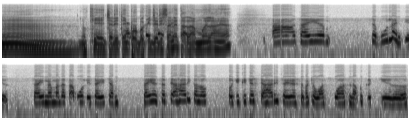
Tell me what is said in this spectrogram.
Hmm. Okey, jadi tempoh bekerja di sana tak lama lah ya. Ah uh, saya sebulan je. Saya memang dah tak boleh. Saya macam saya setiap hari kalau pergi kerja setiap hari saya rasa macam was-was nak bekerja.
